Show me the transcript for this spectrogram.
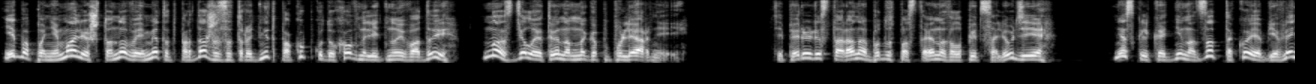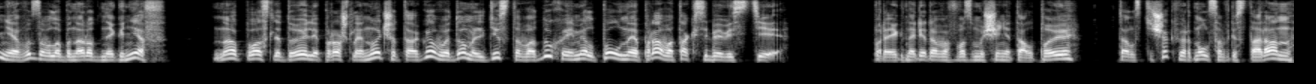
ибо понимали, что новый метод продажи затруднит покупку духовной ледяной воды, но сделает её намного популярней. Теперь у ресторана будут постоянно толпиться люди. Несколько дней назад такое объявление вызвало бы народный гнев, но после дуэли прошлой ночи торговый дом льдистого духа имел полное право так себя вести. Проигнорировав возмущение толпы, толстячок вернулся в ресторан,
